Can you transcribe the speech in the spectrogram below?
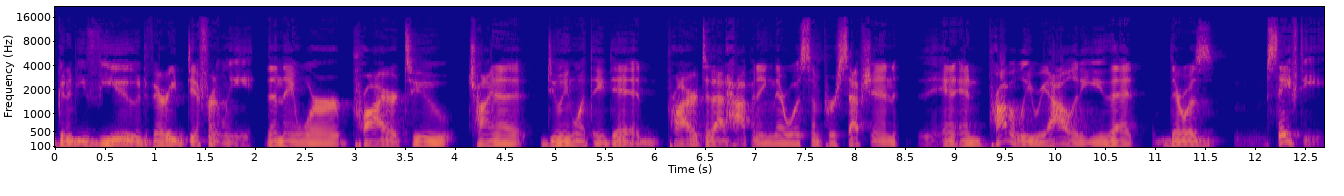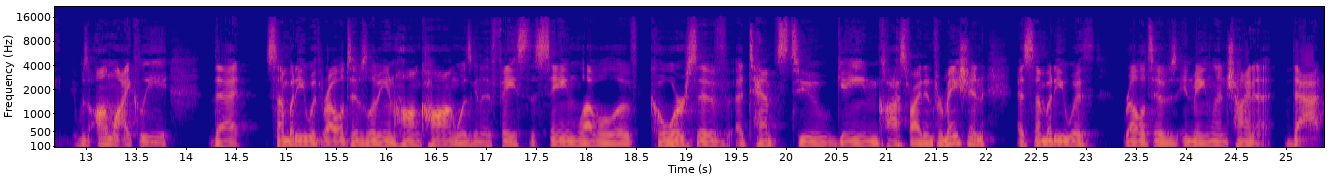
going to be viewed very differently than they were prior to China doing what they did. Prior to that happening, there was some perception and, and probably reality that there was safety. It was unlikely that somebody with relatives living in Hong Kong was going to face the same level of coercive attempts to gain classified information as somebody with relatives in mainland China. That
